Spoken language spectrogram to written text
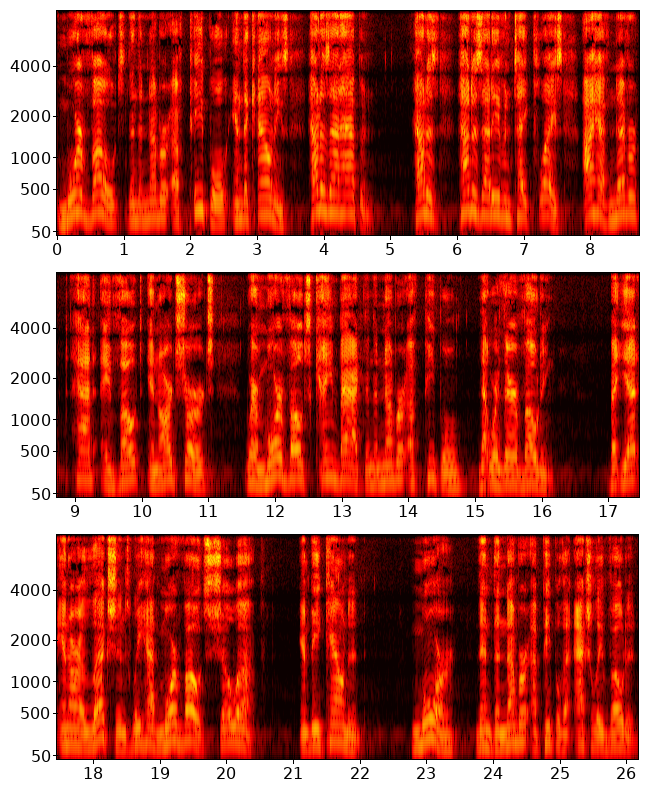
more votes than the number of people in the counties. How does that happen? How does how does that even take place? I have never had a vote in our church where more votes came back than the number of people that were there voting. But yet, in our elections, we had more votes show up and be counted more than the number of people that actually voted,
